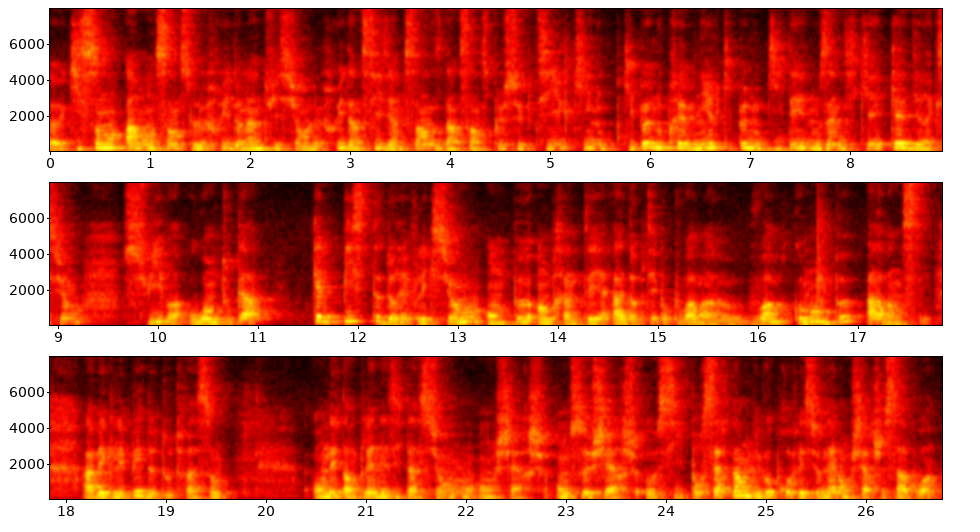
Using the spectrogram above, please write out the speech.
euh, qui sont, à mon sens, le fruit de l'intuition, le fruit d'un sixième sens, d'un sens plus subtil, qui peut nous prévenir, qui peut nous guider, nous indiquer quelle direction suivre, ou en tout cas quelle piste de réflexion on peut emprunter, adopter pour pouvoir euh, voir comment on peut avancer. Avec l'épée, de toute façon, on est en pleine hésitation, on cherche, on se cherche aussi. Pour certains, au niveau professionnel, on cherche sa voie,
